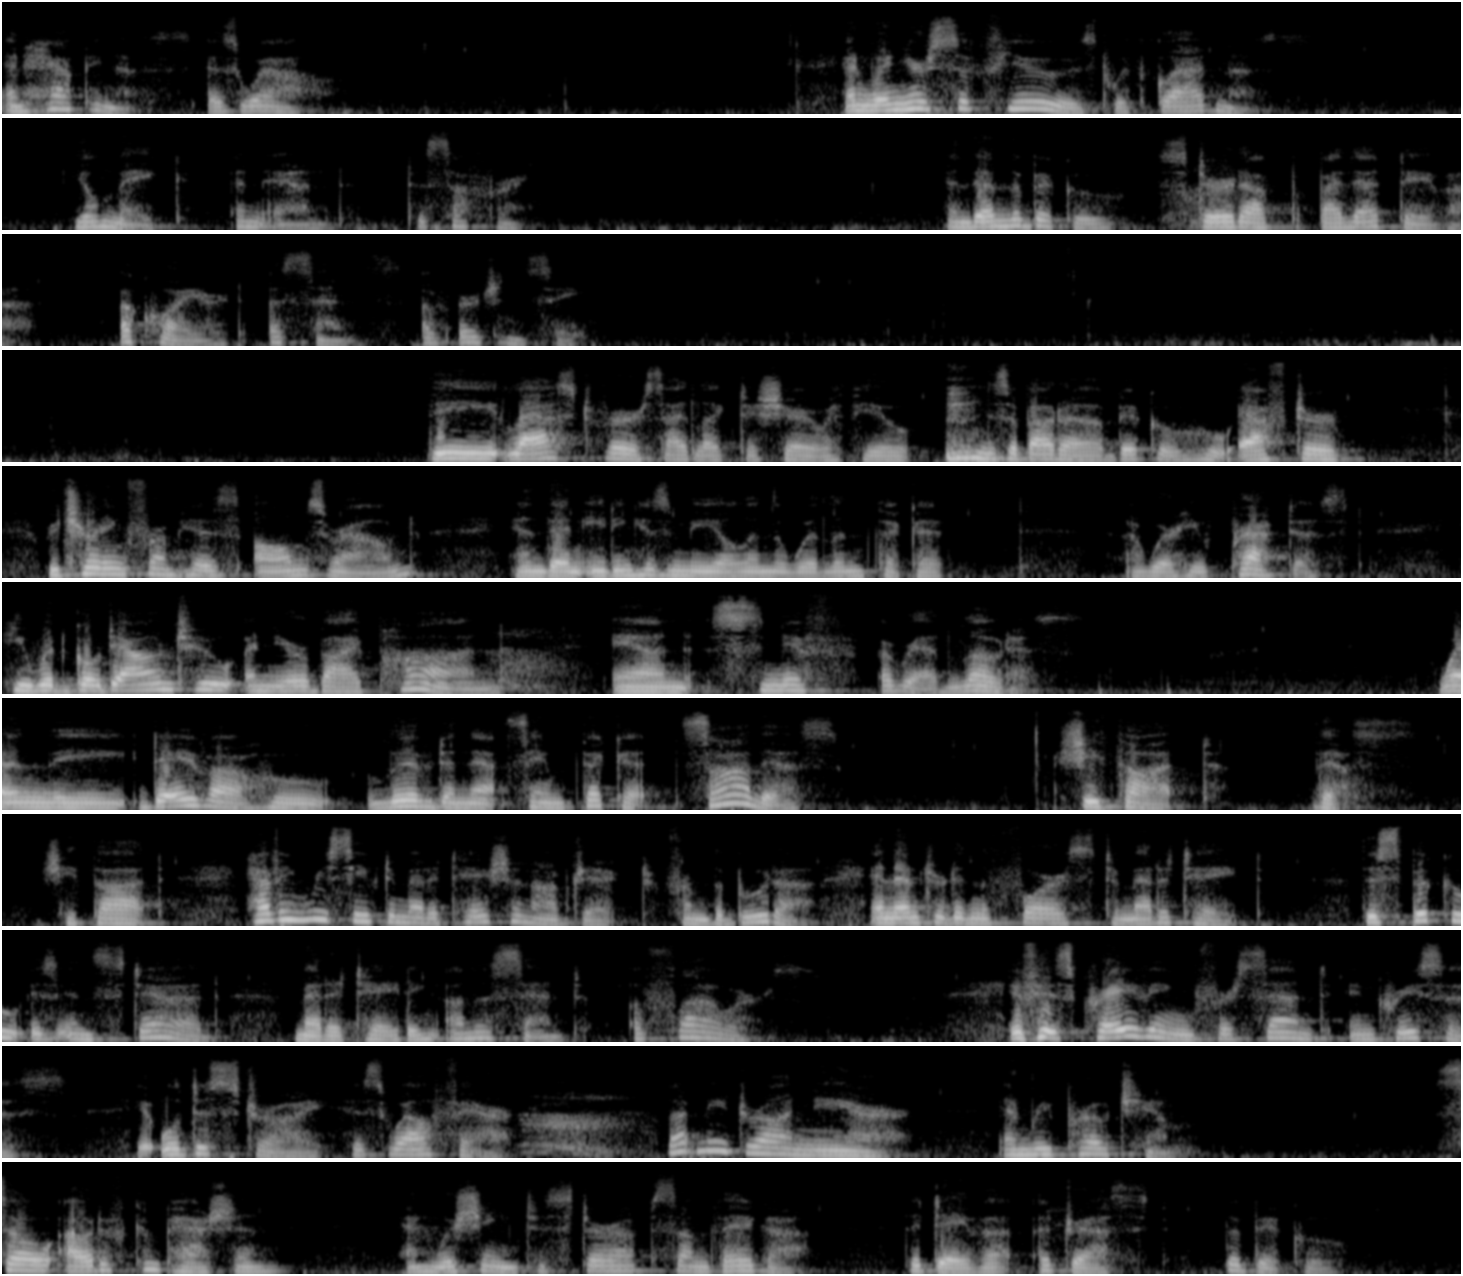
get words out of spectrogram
and happiness as well. And when you're suffused with gladness, you'll make an end to suffering. And then the bhikkhu, stirred up by that deva, acquired a sense of urgency. The last verse I'd like to share with you is about a bhikkhu who, after returning from his alms round and then eating his meal in the woodland thicket uh, where he practiced, he would go down to a nearby pond and sniff a red lotus. When the deva who lived in that same thicket saw this, she thought this. She thought, having received a meditation object from the Buddha and entered in the forest to meditate, this bhikkhu is instead meditating on the scent of flowers. If his craving for scent increases, it will destroy his welfare. Let me draw near and reproach him. So, out of compassion and wishing to stir up samvega, the Deva addressed the bhikkhu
